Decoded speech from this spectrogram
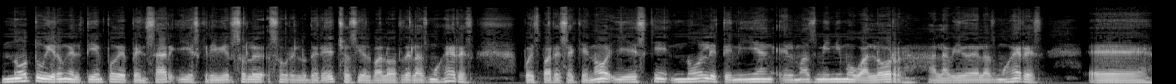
no tuvieron el tiempo de pensar y escribir sobre, los derechos y el valor de las mujeres. Pues parece que no, y es que no le tenían el más mínimo valor a la vida de las mujeres eh,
